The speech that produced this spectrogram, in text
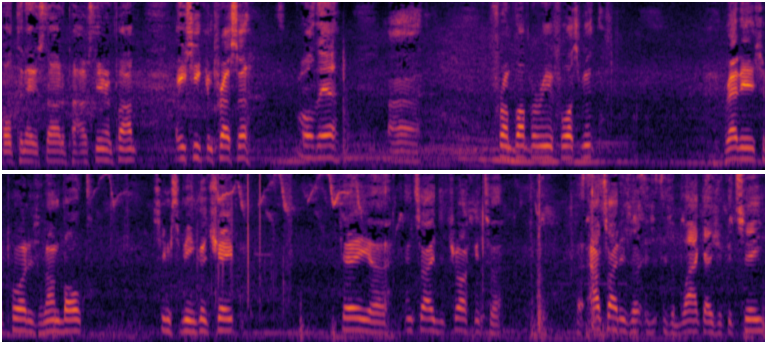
alternator starter, power steering pump, AC compressor, all there. Uh, front bumper reinforcement. Radiator support is an unbolt. Seems to be in good shape. Okay, uh, inside the truck, it's a outside is a is, a black as you can see.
